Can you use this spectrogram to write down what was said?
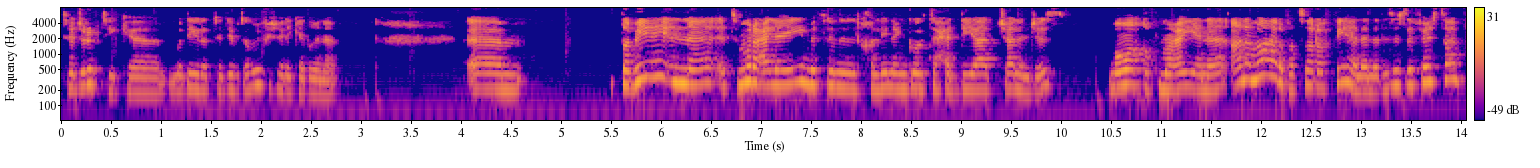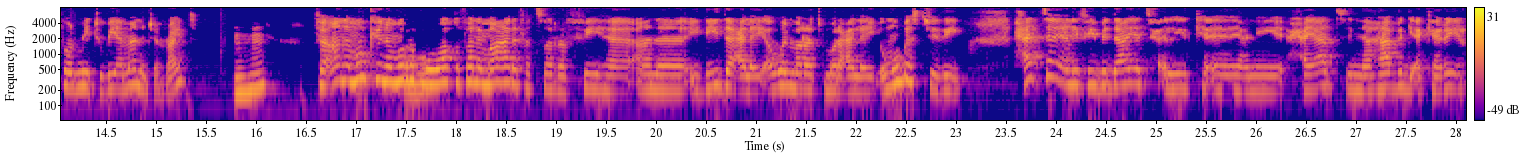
تجربتي كمديرة تدريب تطوير في شركة غنى طبيعي ان تمر علي مثل خلينا نقول تحديات challenges. مواقف معينة أنا ما أعرف أتصرف فيها لأن this is the first time for me to be a manager right؟ فأنا ممكن أمر بمواقف أنا ما أعرف أتصرف فيها. أنا جديدة علي أول مرة تمر علي ومو بس كذي. حتى يعني في بداية الك... يعني حياة إن having a career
